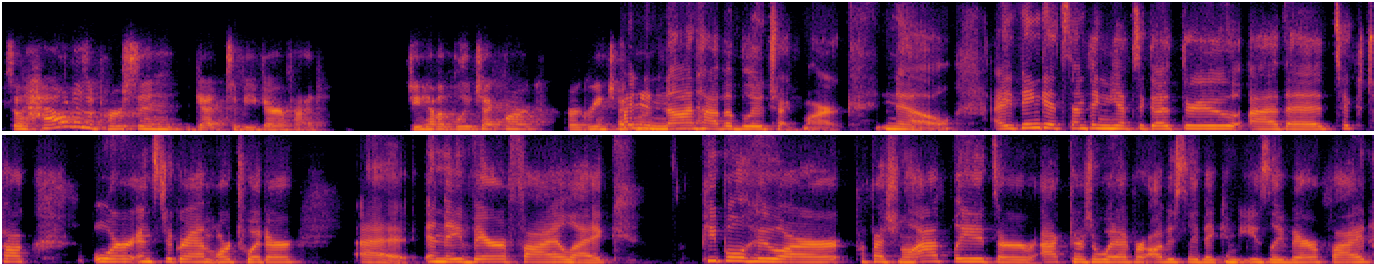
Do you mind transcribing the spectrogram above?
So, how does a person get to be verified? Do you have a blue check mark or a green check I mark? do not have a blue check mark. No. I think it's something you have to go through uh, the TikTok or Instagram or Twitter, uh, and they verify like people who are professional athletes or actors or whatever, obviously they can be easily verified.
